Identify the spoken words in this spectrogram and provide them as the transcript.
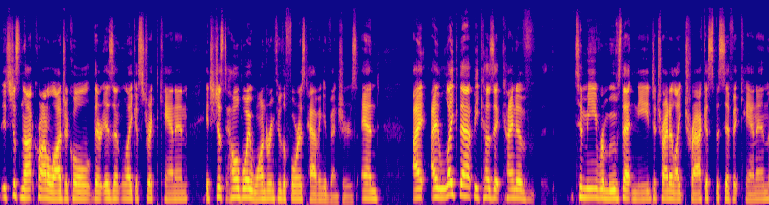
it's just not chronological. There isn't like a strict canon. It's just hellboy wandering through the forest having adventures. And i i like that because it kind of to me removes that need to try to like track a specific canon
